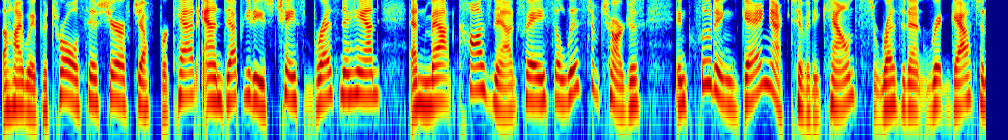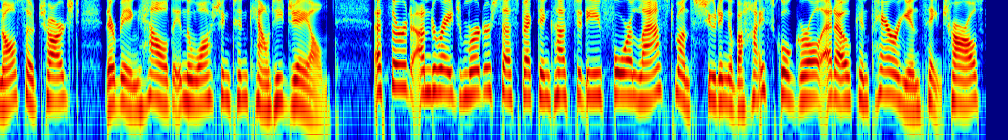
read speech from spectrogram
The Highway Patrol says Sheriff Jeff Burkett and deputies Chase Bresnahan and Matt Cosnad face a list of charges, including gang activity counts. Resident Rick Gaston also charged they're being held in the Washington County Jail. A third underage murder suspect in custody for last month's shooting of a high school girl at Oak and Perry in St. Charles.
